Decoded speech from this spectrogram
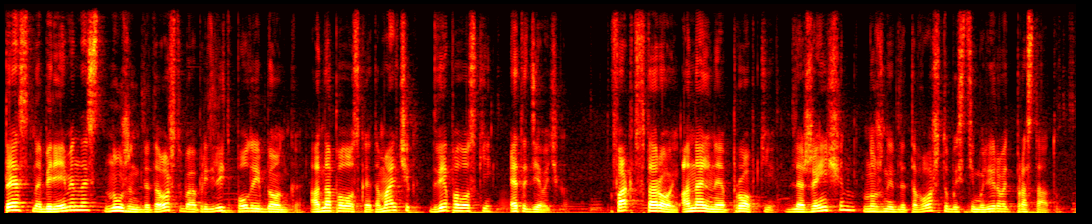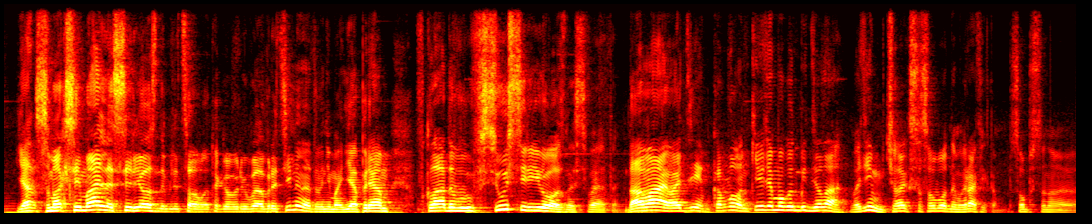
Тест на беременность нужен для того, чтобы определить пол ребенка. Одна полоска это мальчик, две полоски это девочка. Факт второй. Анальные пробки для женщин нужны для того, чтобы стимулировать простату. Я с максимально серьезным лицом это говорю. Вы обратили на это внимание? Я прям вкладываю всю серьезность в это. Давай, Вадим, come on, какие у тебя могут быть дела? Вадим, человек со свободным графиком. Собственно,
